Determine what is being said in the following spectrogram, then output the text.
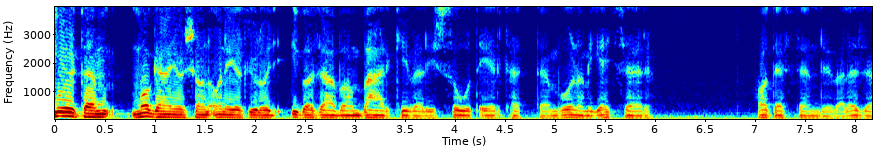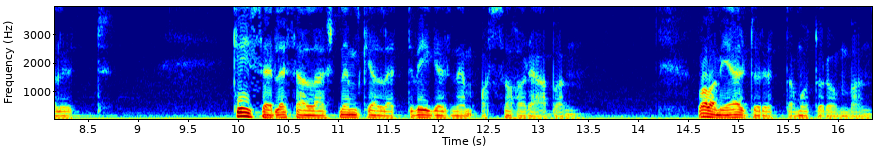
éltem magányosan, anélkül, hogy igazában bárkivel is szót érthettem volna, míg egyszer, hat esztendővel ezelőtt, kényszer leszállást nem kellett végeznem a Szaharában. Valami eltörött a motoromban,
